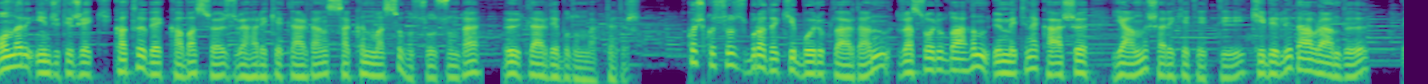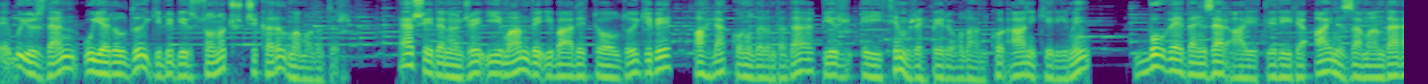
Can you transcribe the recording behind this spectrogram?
onları incitecek katı ve kaba söz ve hareketlerden sakınması hususunda öğütlerde bulunmaktadır. Kuşkusuz buradaki buyruklardan Resulullah'ın ümmetine karşı yanlış hareket ettiği, kibirli davrandığı ve bu yüzden uyarıldığı gibi bir sonuç çıkarılmamalıdır. Her şeyden önce iman ve ibadette olduğu gibi ahlak konularında da bir eğitim rehberi olan Kur'an-ı Kerim'in bu ve benzer ayetleriyle aynı zamanda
